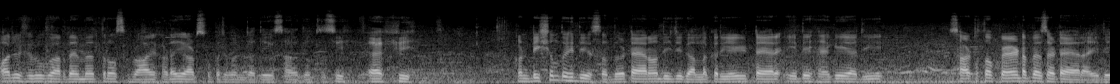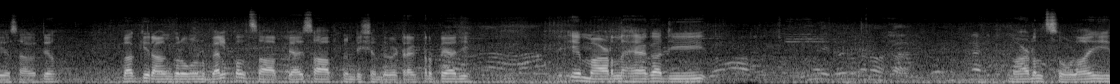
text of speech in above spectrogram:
ਆਜੋ ਸ਼ੁਰੂ ਕਰਦੇ ਹਾਂ ਮਿੱਤਰੋ, ਸਵਰਾਜ ਖੜਾ ਜੀ 855 ਦੇਖ ਸਕਦੇ ਹੋ ਤੁਸੀਂ। ਐਫੀ ਕੰਡੀਸ਼ਨ ਤੁਸੀਂ ਦੇਖ ਸਕਦੇ ਹੋ ਟਾਇਰਾਂ ਦੀ ਜੇ ਗੱਲ ਕਰੀਏ ਜੀ ਟਾਇਰ ਇਹਦੇ ਹੈਗੇ ਆ ਜੀ 60 ਤੋਂ 65 ਪੈਸੇ ਟਾਇਰ ਆ ਜੀ ਦੇਖ ਸਕਦੇ ਹੋ। ਬਾਕੀ ਰੰਗ ਰੋਗਨ ਬਿਲਕੁਲ ਸਾਫ਼ ਪਿਆ ਜੀ, ਸਾਫ਼ ਕੰਡੀਸ਼ਨ ਦੇ ਵਿੱਚ ਟਰੈਕਟਰ ਪਿਆ ਜੀ। ਤੇ ਇਹ ਮਾਡਲ ਹੈਗਾ ਜੀ ਮਾਡਲ 16 ਜੀ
